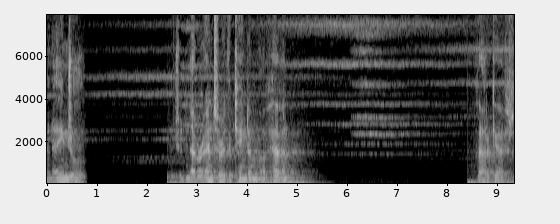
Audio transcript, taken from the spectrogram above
An angel should never enter the kingdom of heaven without a gift.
